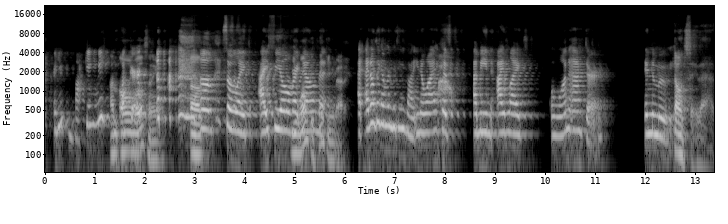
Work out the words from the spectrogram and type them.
Are you mocking me? I'm all fucker? listening. Um, um, so like I feel right now be that thinking about it. I, I don't think I'm gonna be thinking about it. You know why? Because I mean I liked one actor in the movie. Don't say that.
